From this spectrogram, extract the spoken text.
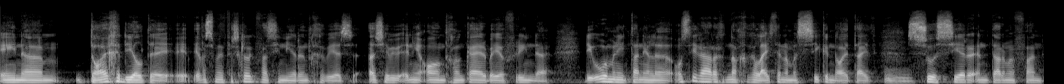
En ehm um, daai gedeelte eh, was my verskriklik fascinerend geweest as jy in die aand gaan kuier by jou vriende. Die oom en die tannie hulle ons het regtig na geluister na musiek in daai tyd mm. so seer in terme van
